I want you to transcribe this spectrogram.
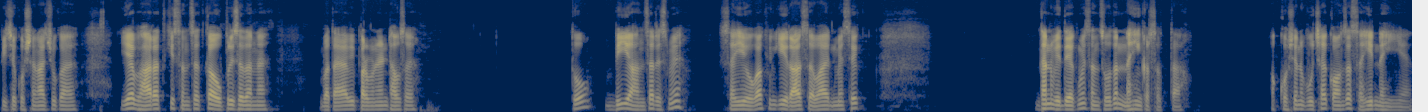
पीछे क्वेश्चन आ चुका है। यह भारत की संसद का ऊपरी सदन है। बताया भी परमानेंट हाउस है। तो बी आंसर इसमें सही होगा क्योंकि राज्यसभा इनमें से धन विधेयक में संशोधन नहीं कर सकता। और क्वेश्चन पूछा कौन सा सही नहीं है?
